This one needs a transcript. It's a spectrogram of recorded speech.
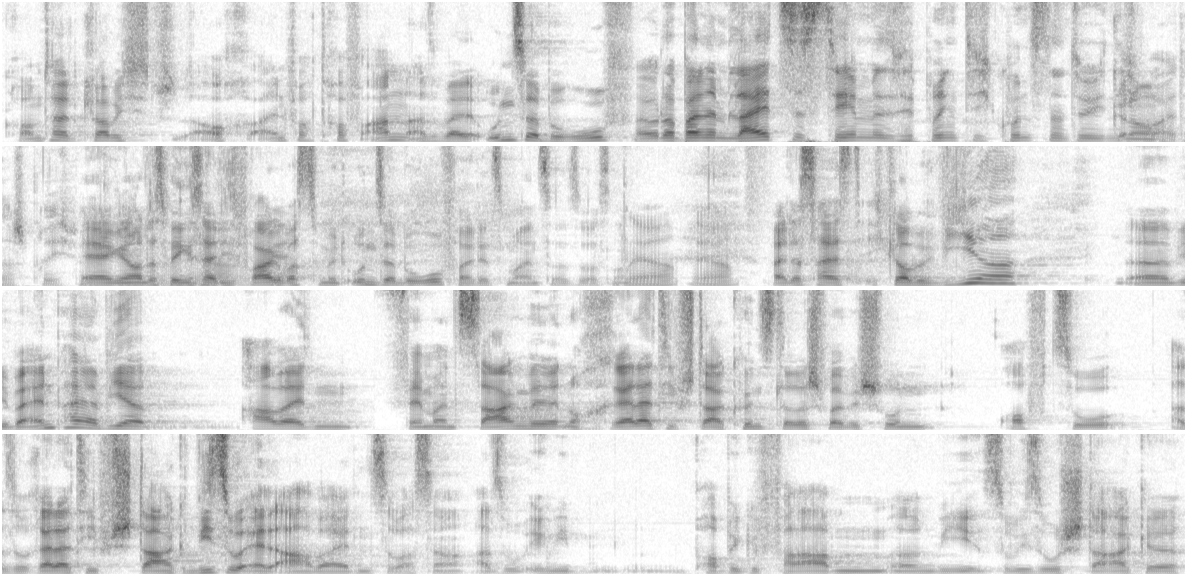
Kommt halt, glaube ich, auch einfach drauf an. Also, weil unser Beruf. Oder bei einem Leitsystem bringt dich Kunst natürlich nicht Genau. weiter, sprich. Ja, genau, deswegen ist halt die Frage, okay. was du mit unser Beruf halt jetzt meinst oder sowas. Ne? Ja, ja. Weil das heißt, ich glaube, wir, äh, wir bei Empire, wir arbeiten, wenn man es sagen will, noch relativ stark künstlerisch, weil wir schon oft so, also relativ stark visuell arbeiten, sowas, ja. Also irgendwie poppige Farben, irgendwie sowieso starke,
